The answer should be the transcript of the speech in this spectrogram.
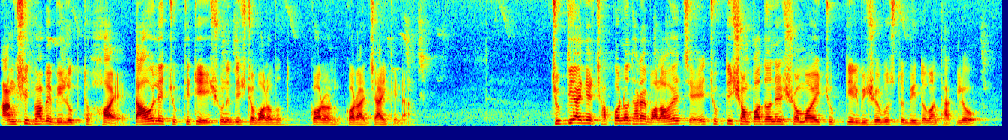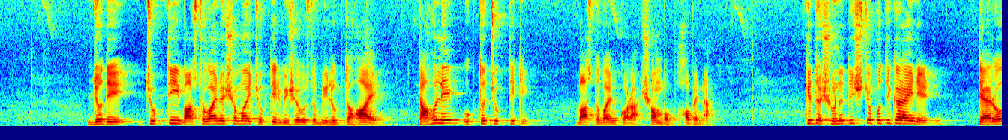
আংশিকভাবে বিলুপ্ত হয়, তাহলে চুক্তিটি সুনির্দিষ্ট বলবৎকরণ করা যায় কি না চুক্তি আইনের ছাপ্পান্ন ধারায় বলা হয়েছে, চুক্তি সম্পাদনের সময় চুক্তির বিষয়বস্তু বিদ্যমান থাকলেও, যদি চুক্তি বাস্তবায়নের সময় চুক্তির বিষয়বস্তু বিলুপ্ত হয়, তাহলে উক্ত চুক্তিটি বাস্তবায়ন করা সম্ভব হবে না। কিন্তু সুনির্দিষ্ট প্রতিকার আইনের তেরো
